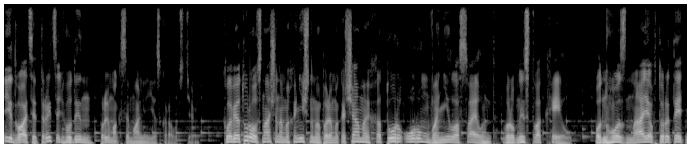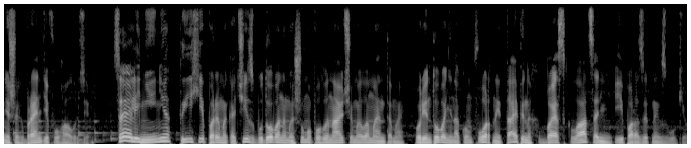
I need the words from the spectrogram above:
і 20-30 годин при максимальній яскравості. Клавіатура оснащена механічними перемикачами Hator Aurum Vanilla Silent виробництва Kale, одного з найавторитетніших брендів у галузі. Це лінійні тихі перемикачі з будованими шумопоглинаючими елементами, орієнтовані на комфортний тайпінг без клацань і паразитних звуків.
